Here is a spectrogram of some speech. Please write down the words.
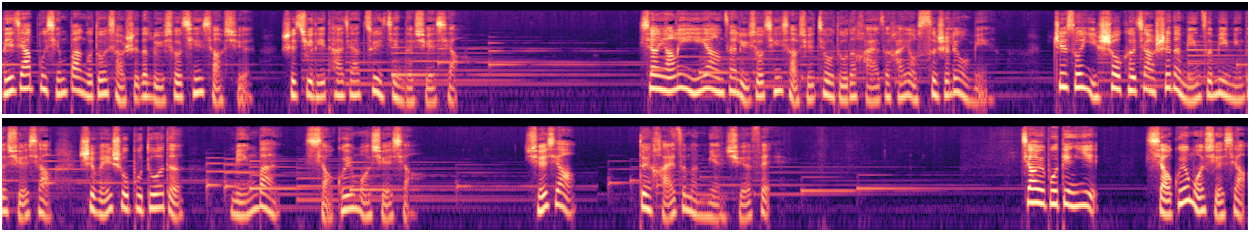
离家步行半个多小时的吕秀清小学。是距离他家最近的学校。像杨丽一样在吕秀清小学就读的孩子还有四十六名。这所以授课教师的名字命名的学校是为数不多的民办小规模学校。学校对孩子们免学费。教育部定义，小规模学校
